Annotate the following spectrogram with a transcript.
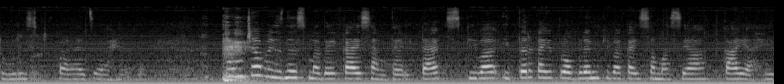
टुरिस्ट पळायचे आहे. तुमच्या बिझनेसमध्ये काय सांगता येईल? टॅक्स किंवा इतर काही प्रॉब्लेम किंवा काही समस्या काय आहेत?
